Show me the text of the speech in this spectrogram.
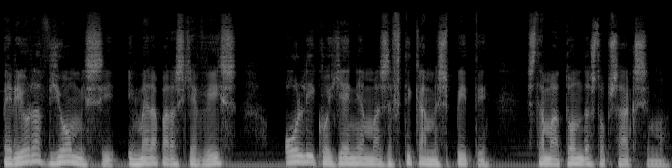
Περί ώρα δυόμιση ημέρα Παρασκευής όλη η οικογένεια μαζευτήκαμε σπίτι σταματώντας το ψάξιμο.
